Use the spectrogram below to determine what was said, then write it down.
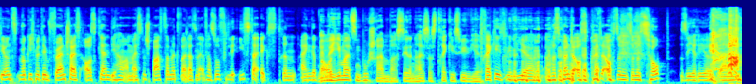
die uns wirklich mit dem Franchise auskennen, die haben am meisten Spaß damit, weil da sind einfach so viele Easter Eggs drin Wenn eingebaut. wir jemals ein Buch schreiben, Basti, dann heißt das Trekkies wie wir. Trekkies wie wir. Aber das könnte auch, könnte auch so, so eine Soap-Serie sein.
